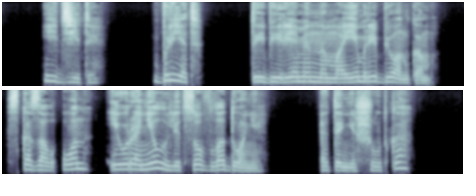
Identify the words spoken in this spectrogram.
«Иди ты. Бред». «Ты беременна моим ребенком», — сказал он и уронил лицо в ладони. «Это не шутка?»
